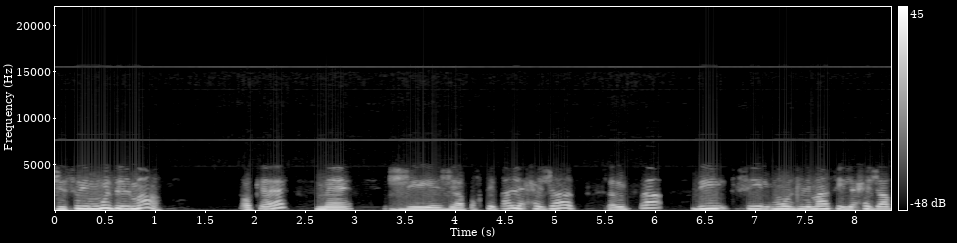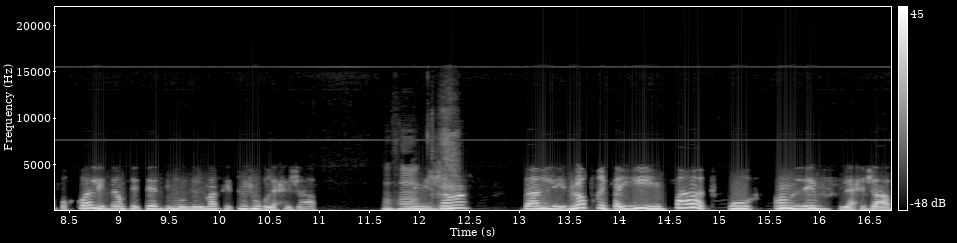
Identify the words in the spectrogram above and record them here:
Je suis musulman, ok? Mais j'ai, j'ai apporté pas le hijab. Ça veut pas dire si le musulman, c'est le hijab. Pourquoi tête du musulman, c'est toujours le hijab? Mhm. Les gens dans les- l'autre pays, ils partent pour enlever le hijab.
